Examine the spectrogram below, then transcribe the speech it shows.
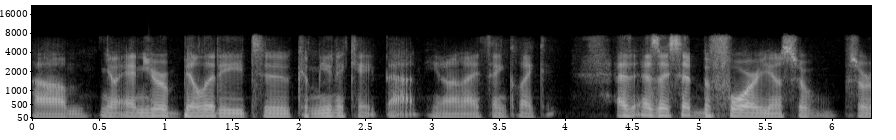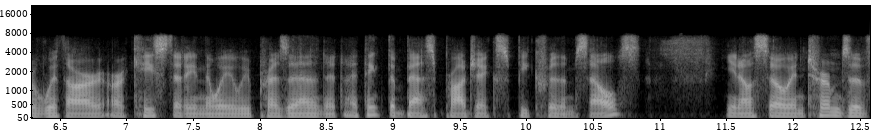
um, you know, and your ability to communicate that. You know, and I think like as, as I said before, you know, so sort of with our, our case study and the way we presented it, I think the best projects speak for themselves you know so in terms of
